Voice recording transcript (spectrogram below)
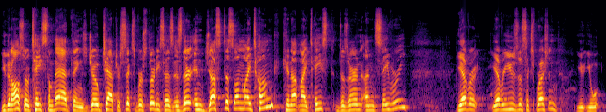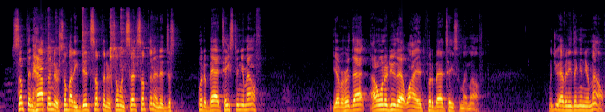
You can also taste some bad things. Job chapter 6, verse 30 says, Is there injustice on my tongue? Cannot my taste discern unsavory? You ever, you ever use this expression? You, you, something happened or somebody did something or someone said something and it just put a bad taste in your mouth? You ever heard that? I don't want to do that. Why? It put a bad taste in my mouth. Would you have anything in your mouth?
